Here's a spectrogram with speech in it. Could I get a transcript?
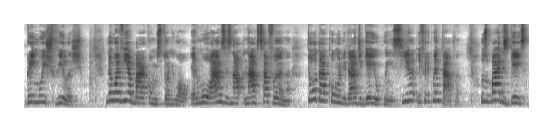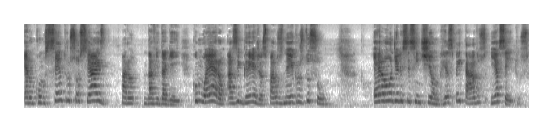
Greenwich Village. Não havia bar como Stonewall, era um oásis na, na savana. Toda a comunidade gay o conhecia e frequentava. Os bares gays eram como centros sociais para o, da vida gay, como eram as igrejas para os negros do sul. Era onde eles se sentiam respeitados e aceitos.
